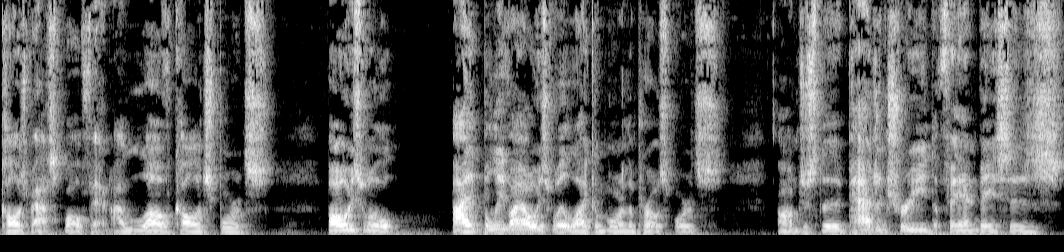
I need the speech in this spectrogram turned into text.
college basketball fan. I love college sports. Always will. I believe I always will like them more than pro sports. Um, just the pageantry, the fan bases,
